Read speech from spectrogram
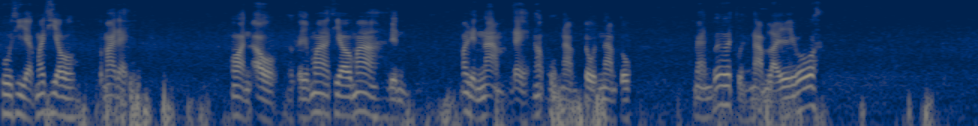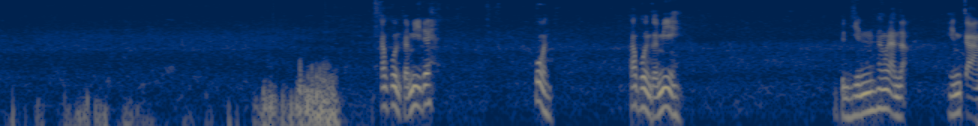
ผู้ที่อยากมาเที่ยวก็มาได้ฮ้อนเอาแล้วก็มาเที่ยวมาเล่นมาเล่นน้ำได้เนาะน้ำโตนน้ำตก แมนเบิดปุ่นน้ำไหลโอ้ ทางพุ่นก็มีเด้พุ่นทางพุ่นก็มี เป็นหินทั้งนั้นละหินกลาง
